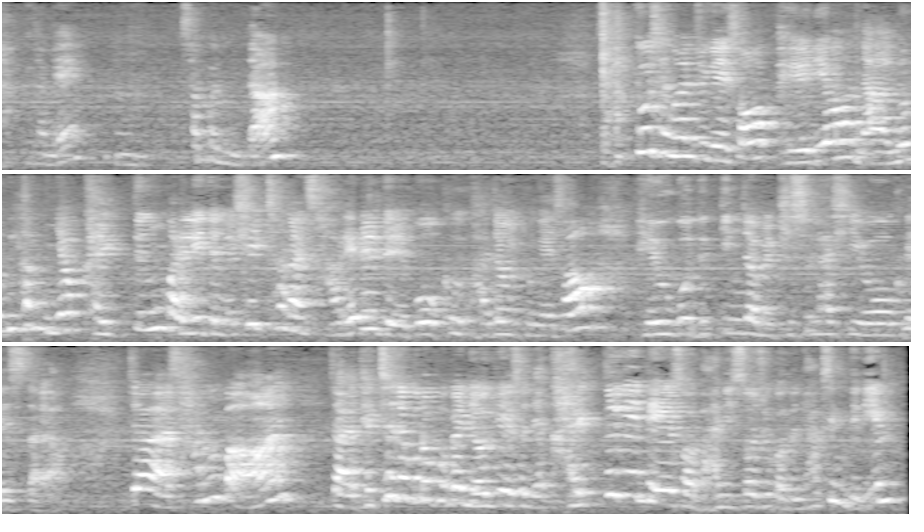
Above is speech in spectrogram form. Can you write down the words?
자, 그 다음에 음, 3번입니다. 학교 생활 중에서 배려, 나눔, 협력, 갈등 관리 등을 실천한 사례를 들고 그 과정을 통해서 배우고 느낀 점을 기술하시오 그랬어요. 자, 3번. 자, 대체적으로 보면 여기에서 이제 갈등에 대해서 많이 써주거든요, 학생들이.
